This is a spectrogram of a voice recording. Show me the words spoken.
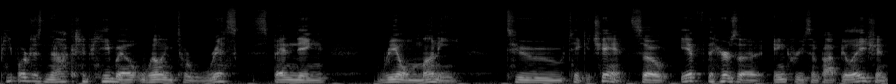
People are just not going to be willing to risk spending real money to take a chance. So if there's an increase in population,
